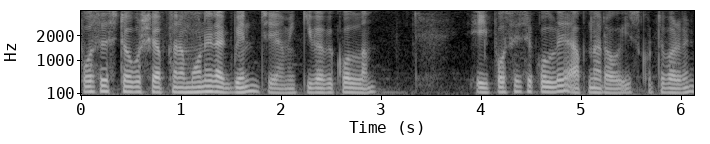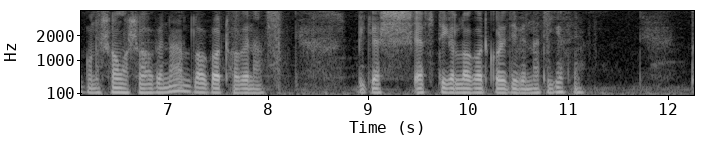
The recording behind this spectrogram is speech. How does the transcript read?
প্রসেসটা অবশ্যই আপনারা মনে রাখবেন যে আমি কীভাবে করলাম। এই প্রসেসে করলে আপনারাও ইউজ করতে পারবেন, কোনো সমস্যা হবে না লগ আউট হবে না। বিকাশ অ্যাপস থেকে লগ আউট করে দেবেন না, ঠিক আছে? তো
